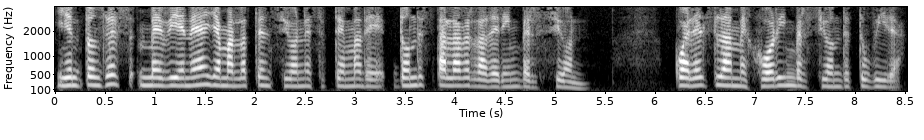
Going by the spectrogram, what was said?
Y entonces me viene a llamar la atención este tema de dónde está la verdadera inversión. ¿Cuál es la mejor inversión de tu vida?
